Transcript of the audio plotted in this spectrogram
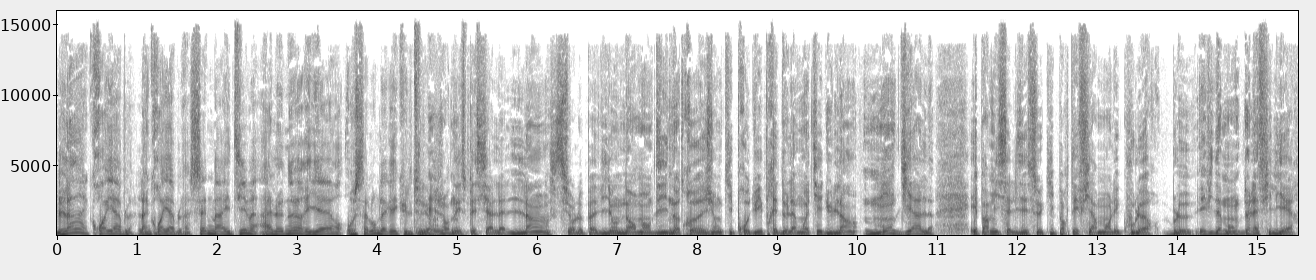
L'incroyable, l'incroyable Seine-Maritime à l'honneur hier au Salon de l'Agriculture. Journée spéciale lin sur le pavillon Normandie, notre région qui produit près de la moitié du lin mondial. Et parmi celles et ceux qui portaient fièrement les couleurs bleues, évidemment, de la filière,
